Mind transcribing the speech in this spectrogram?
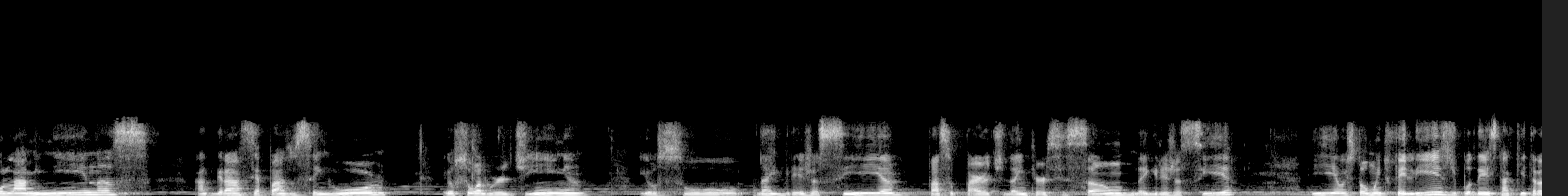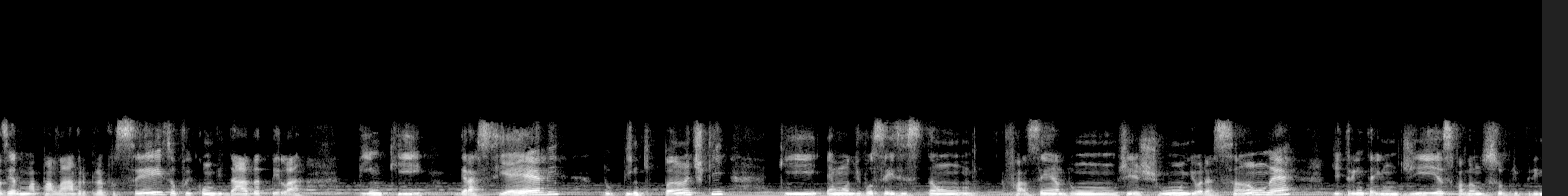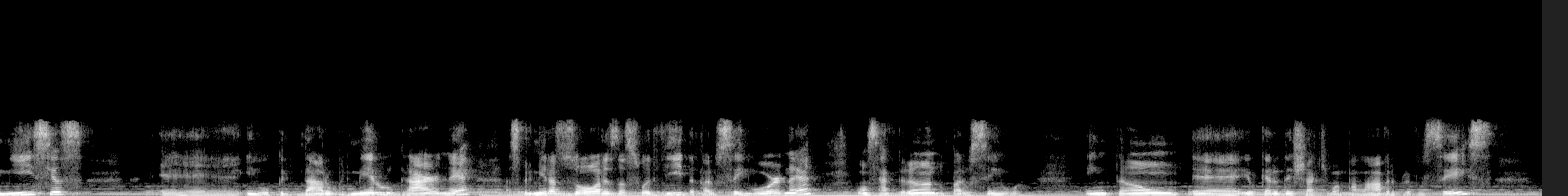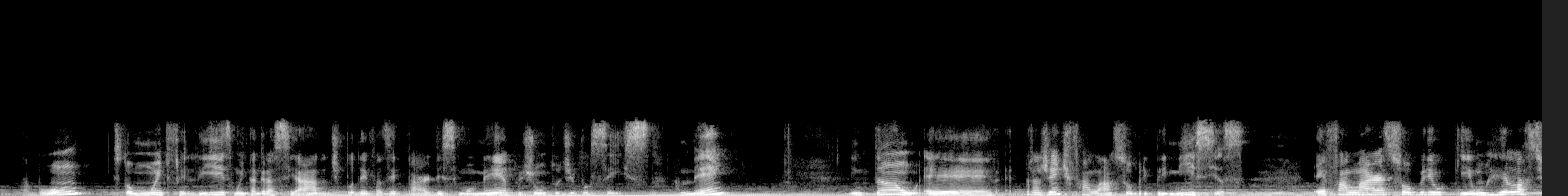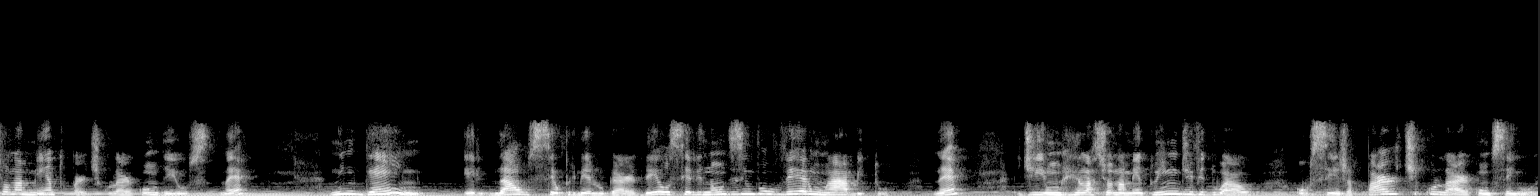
Olá, meninas, a graça e a paz do Senhor. Eu sou a Lourdinha, eu sou da Igreja Cia, faço parte da intercessão da Igreja Cia e eu estou muito feliz de poder estar aqui trazendo uma palavra para vocês. Eu fui convidada pela Pink Graciele, do Pink Pantic, que é onde vocês estão fazendo um jejum e oração, né? De 31 dias, falando sobre primícias, é, dar o primeiro lugar, né? As primeiras horas da sua vida para o Senhor, né? Consagrando para o Senhor. Então, é, eu quero deixar aqui uma palavra para vocês, tá bom? Estou muito feliz, muito agraciado de poder fazer parte desse momento junto de vocês. Amém? Então, é, para a gente falar sobre primícias, é falar sobre o que? Um relacionamento particular com Deus, né? Ninguém ele dá o seu primeiro lugar a Deus se ele não desenvolver um hábito, né? De um relacionamento individual, ou seja, particular com o Senhor.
